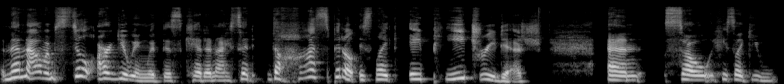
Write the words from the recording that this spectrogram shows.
And then now I'm still arguing with this kid. And I said, the hospital is like a petri dish. And so he's like, you,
